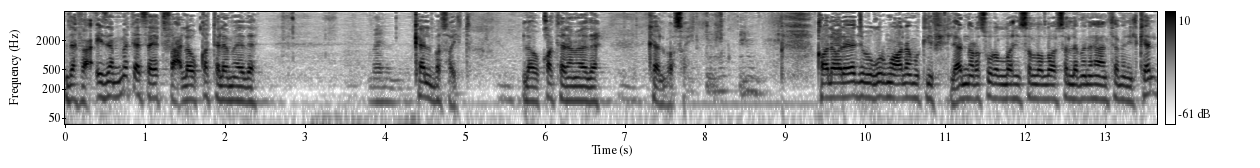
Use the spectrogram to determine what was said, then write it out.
دفع. إذا متى سيدفع؟ لو قتل ماذا؟ كلب صيد. لو قتل ماذا؟ كلب صيد. قال ولا يجب غرم على متلفه لأن رسول الله صلى الله عليه وسلم نهى عن ثمن الكلب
